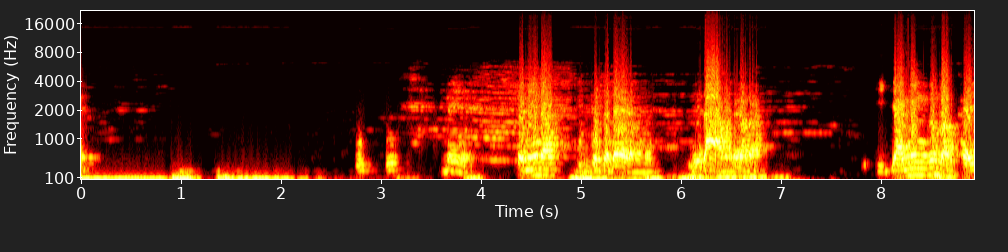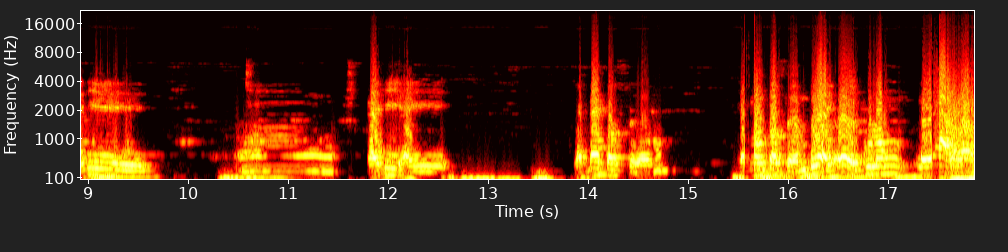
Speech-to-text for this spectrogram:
ฟปุ๊บปุ๊บนี่แค่นี้นะคุณก็จะได้มันนะเรดาร์มาแล้วนะอีกอย่างหนึ่งสำหรับใครที่ใครที่ไออยากได้ตัวเสริมอยากลงตัวเสริมด้วย เออกูลงเรดาร์แล้ว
